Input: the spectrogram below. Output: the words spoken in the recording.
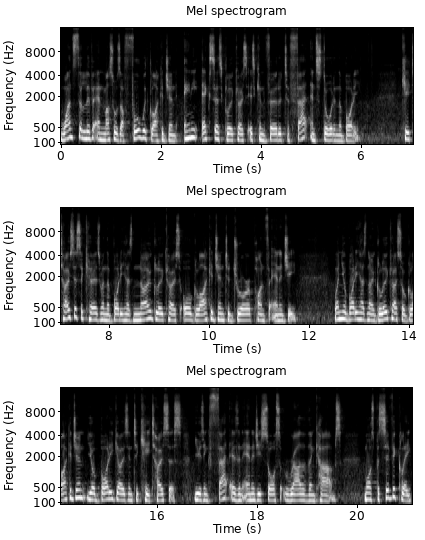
once the liver and muscles are full with glycogen, any excess glucose is converted to fat and stored in the body. Ketosis occurs when the body has no glucose or glycogen to draw upon for energy. When your body has no glucose or glycogen, your body goes into ketosis, using fat as an energy source rather than carbs. More specifically,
